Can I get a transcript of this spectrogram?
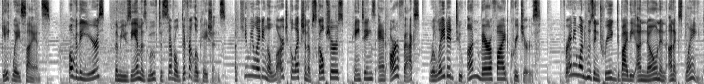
gateway science. Over the years, the museum has moved to several different locations, accumulating a large collection of sculptures, paintings, and artifacts related to unverified creatures. For anyone who's intrigued by the unknown and unexplained,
